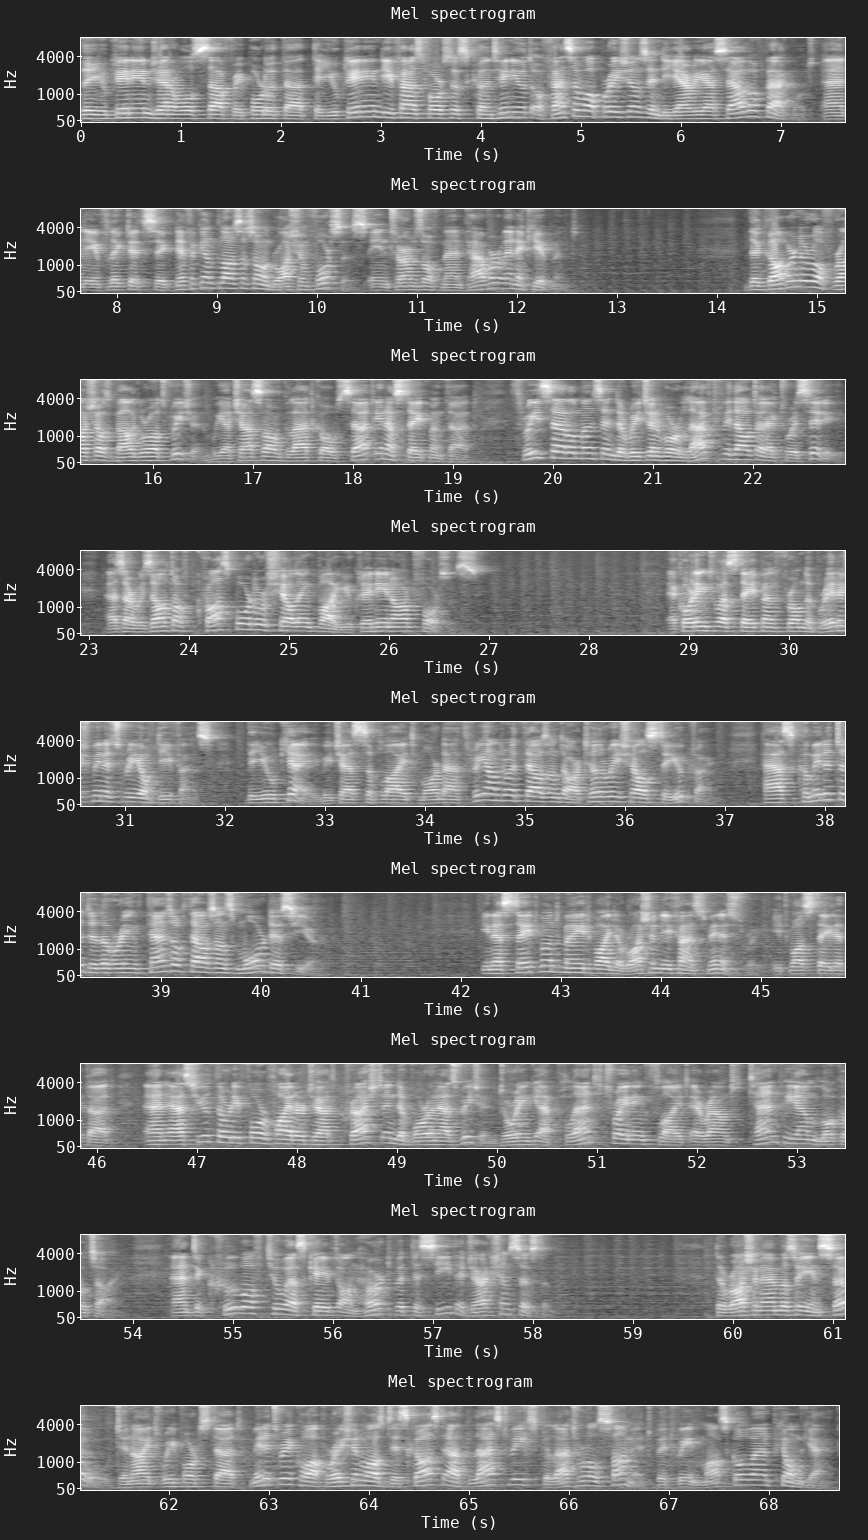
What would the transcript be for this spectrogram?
The Ukrainian General Staff reported that the Ukrainian Defense Forces continued offensive operations in the area south of Bakhmut and inflicted significant losses on Russian forces in terms of manpower and equipment. The governor of Russia's Belgorod region, Vyacheslav Gladkov, said in a statement that three settlements in the region were left without electricity as a result of cross-border shelling by Ukrainian armed forces. According to a statement from the British Ministry of Defense, the UK, which has supplied more than 300,000 artillery shells to Ukraine, has committed to delivering tens of thousands more this year. In a statement made by the Russian Defense Ministry, it was stated that an Su-34 fighter jet crashed in the Voronezh region during a planned training flight around 10 p.m. local time, and the crew of two escaped unhurt with the seat ejection system. The Russian embassy in Seoul denied reports that military cooperation was discussed at last week's bilateral summit between Moscow and Pyongyang.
